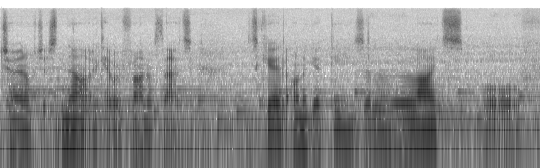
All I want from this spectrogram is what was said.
turn off just now. Okay, we're fine with that. Let's get, I want to get these lights off.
